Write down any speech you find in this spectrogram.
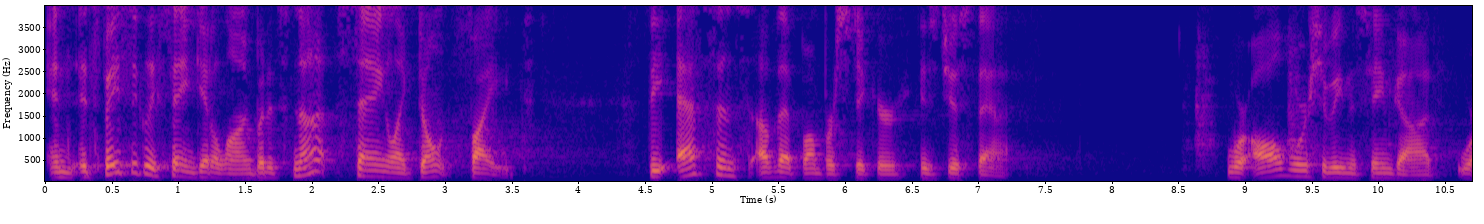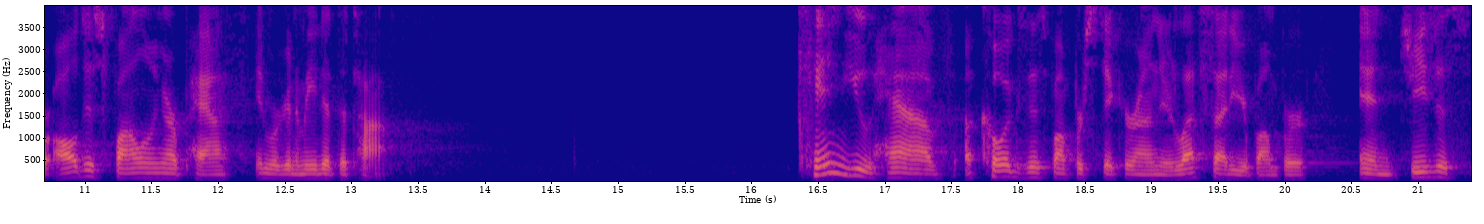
And it's basically saying get along, but it's not saying like don't fight. The essence of that bumper sticker is just that. We're all worshiping the same God. We're all just following our path, and we're going to meet at the top. Can you have a coexist bumper sticker on your left side of your bumper and Jesus,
